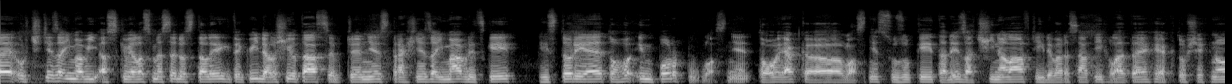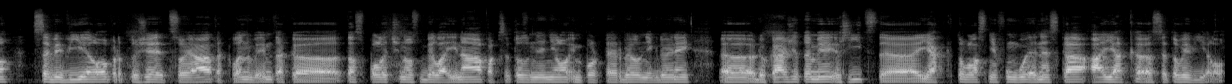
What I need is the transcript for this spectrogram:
je určitě zajímavý a skvěle jsme se dostali k takové další otázce, protože mě strašně zajímá vždycky, historie toho importu vlastně, to, jak eh, vlastně Suzuki tady začínala v těch 90. letech, jak to všechno se vyvíjelo, protože co já takhle vím, tak eh, ta společnost byla jiná, pak se to změnilo, importér byl někdo jiný. Eh, dokážete mi říct, jak to vlastně funguje dneska a jak se to vyvíjelo?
